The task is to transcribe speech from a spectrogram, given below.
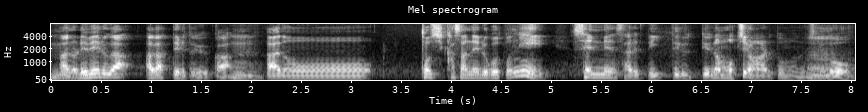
うん。あのレベルが上がってるというか、うん。あのー年重ねるごとに洗練されていってるっていうのはもちろんあると思うんですけど、うん。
